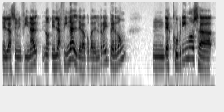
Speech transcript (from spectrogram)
en la semifinal, no, en la final de la Copa del Rey, perdón, mm, descubrimos a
